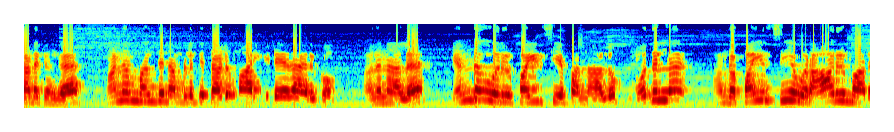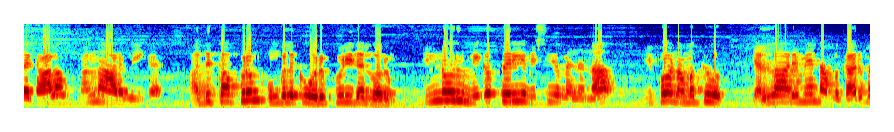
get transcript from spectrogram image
நடக்குங்க? மனம் வந்து நம்மளுக்கு தடுமாறிக்கிட்டே தான் இருக்கும். அதனால எந்த ஒரு பயிற்சியை பண்ணாலும் முதல்ல அந்த பயிற்சியை ஒரு ஆறு மாத காலம் பண்ண ஆரம்பிங்க. அதுக்கப்புறம் உங்களுக்கு ஒரு புரிதல் வரும். இன்னொரு மிகப்பெரிய விஷயம் என்னன்னா இப்போ நமக்கு எல்லாருமே நம்ம கர்ம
